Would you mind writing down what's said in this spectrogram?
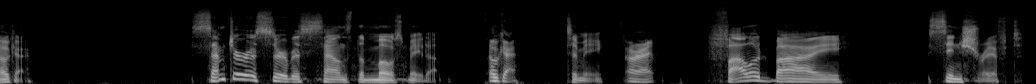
Okay. Sempter Service sounds the most made up Okay. to me, All right. followed by Sinshrift.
